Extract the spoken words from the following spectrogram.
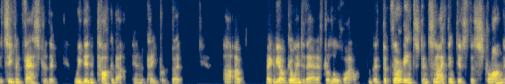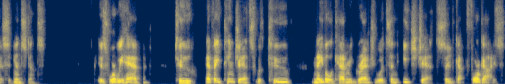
that's even faster that we didn't talk about in the paper, but uh, I, maybe I'll go into that after a little while. The third instance, and I think is the strongest instance, is where we had two F 18 jets with two Naval Academy graduates in each jet. So you've got four guys.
